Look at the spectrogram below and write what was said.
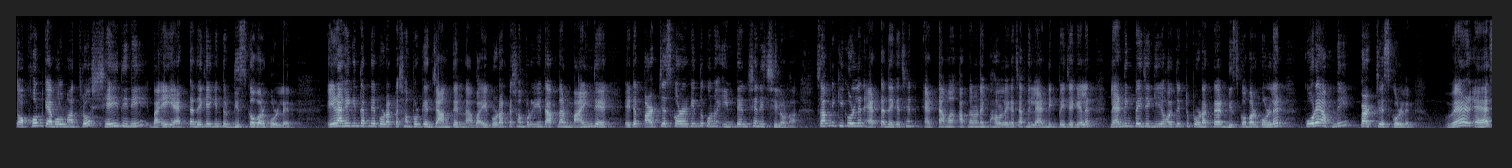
তখন কেবলমাত্র সেই দিনই বা এই একটা দেখেই কিন্তু ডিসকভার করলেন। এর আগে কিন্তু আপনি এই প্রোডাক্টটা সম্পর্কে জানতেন না, বা এই প্রোডাক্টটা সম্পর্কে কিন্তু আপনার মাইন্ডে এটা পারচেস করার কিন্তু কোনো ইন্টেনশনই ছিল না। সো আপনি কি করলেন? অ্যাডটা দেখেছেন। অ্যাডটা আমার আপনার অনেক ভালো লেগেছে। আপনি ল্যান্ডিং পেজে গেলেন। ল্যান্ডিং পেজে গিয়ে হয়তো একটু প্রোডাক্টটা ডিসকভার করলেন, করে আপনি পারচেস করলেন। Whereas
